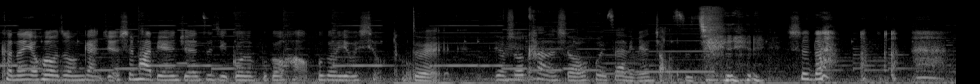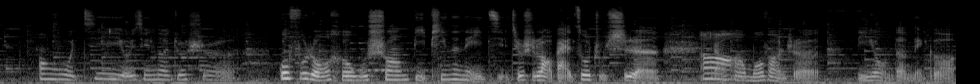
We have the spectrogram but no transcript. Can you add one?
可能也会有这种感觉，生怕别人觉得自己过得不够好，不够优秀。对，有时候看的时候会在里面找自己。是的。哦，我记忆犹新的就是郭芙蓉和无双比拼的那一集，就是老白做主持人，然后模仿着李咏的那个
